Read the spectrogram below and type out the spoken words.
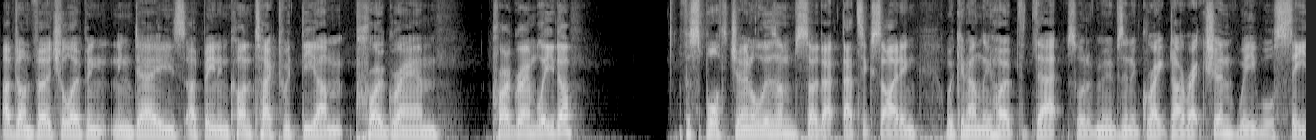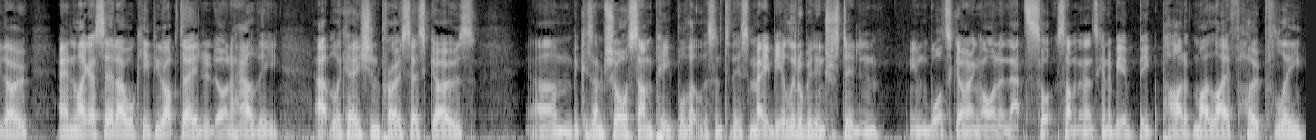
I've done virtual opening days. I've been in contact with the um, program program leader for sports journalism, so that that's exciting. We can only hope that that sort of moves in a great direction. We will see though, and like I said, I will keep you updated on how the application process goes, um, because I'm sure some people that listen to this may be a little bit interested in in what's going on, and that's so- something that's going to be a big part of my life. Hopefully,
